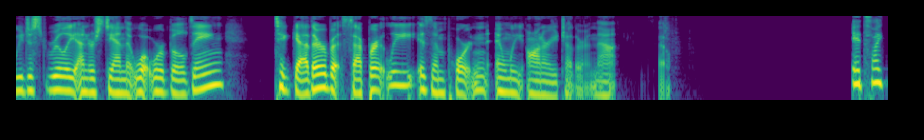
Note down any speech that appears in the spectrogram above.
we just really understand that what we're building together but separately is important and we honor each other in that. It's like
